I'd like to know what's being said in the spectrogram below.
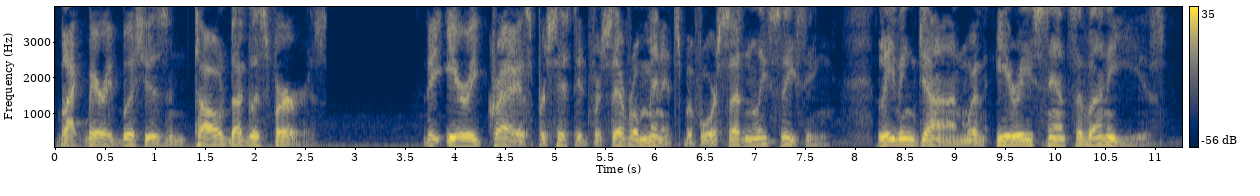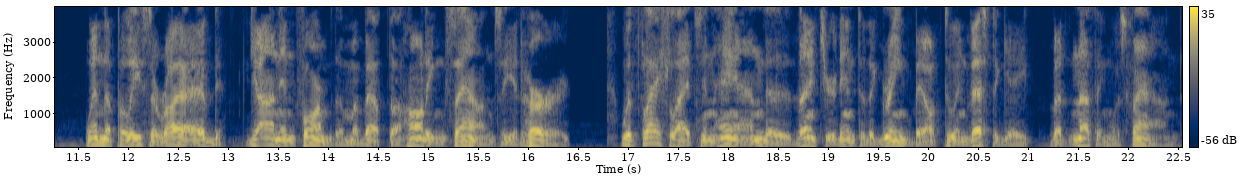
blackberry bushes, and tall Douglas firs. The eerie cries persisted for several minutes before suddenly ceasing, leaving John with an eerie sense of unease. When the police arrived, John informed them about the haunting sounds he had heard. With flashlights in hand, uh, ventured into the green belt to investigate, but nothing was found.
